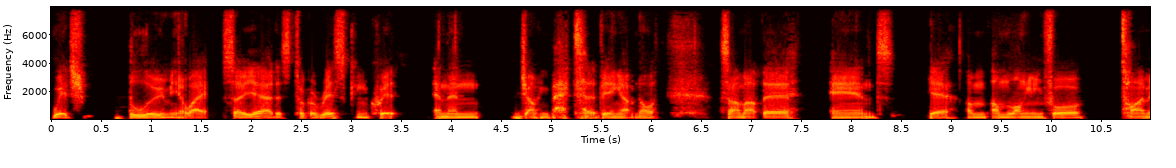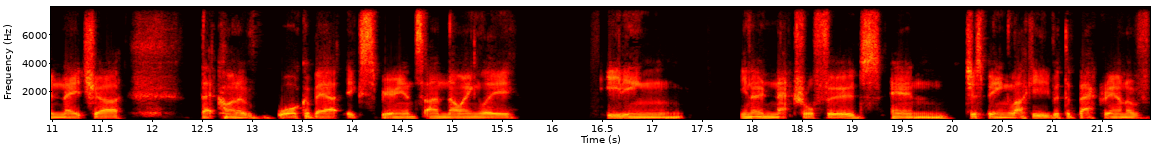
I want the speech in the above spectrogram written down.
which blew me away. So yeah, I just took a risk and quit and then jumping back to being up north. So I'm up there and yeah, I'm, I'm longing for time in nature, that kind of walkabout experience unknowingly, eating you know, natural foods and just being lucky with the background of,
